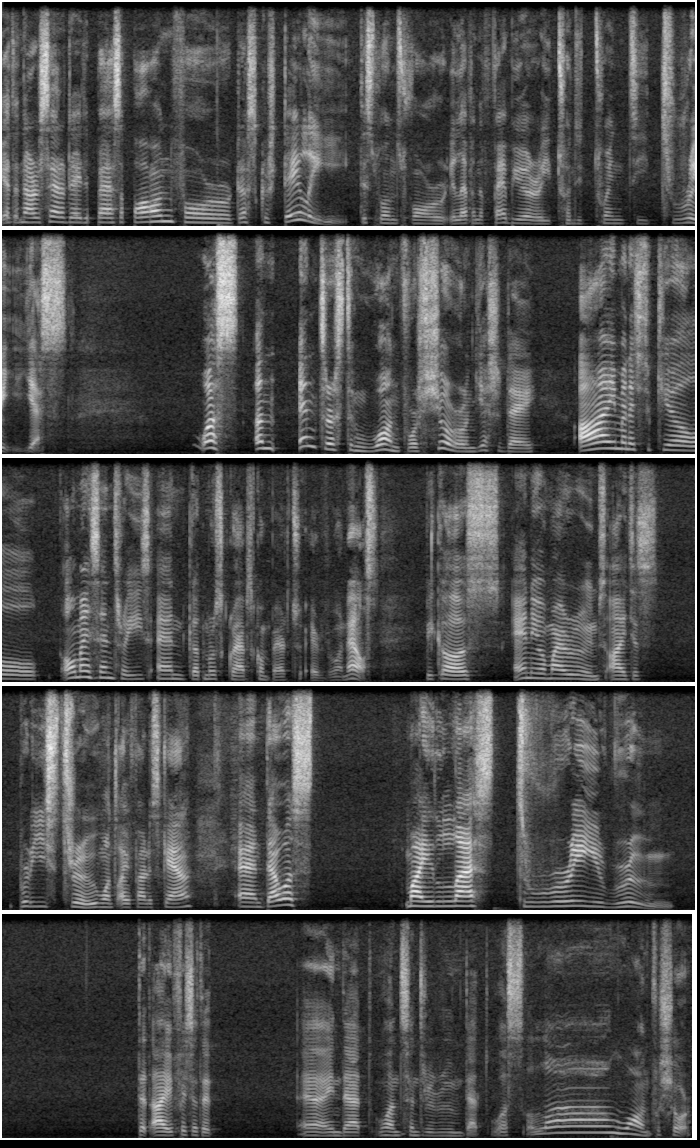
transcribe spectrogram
Yet another Saturday to pass upon for Duskers Daily. This one's for 11th of February 2023. Yes. Was an interesting one for sure on yesterday. I managed to kill all my sentries and got more scraps compared to everyone else. Because any of my rooms I just breezed through once I found a scan. And that was my last three room that I visited uh, in that one sentry room that was a long one for sure.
